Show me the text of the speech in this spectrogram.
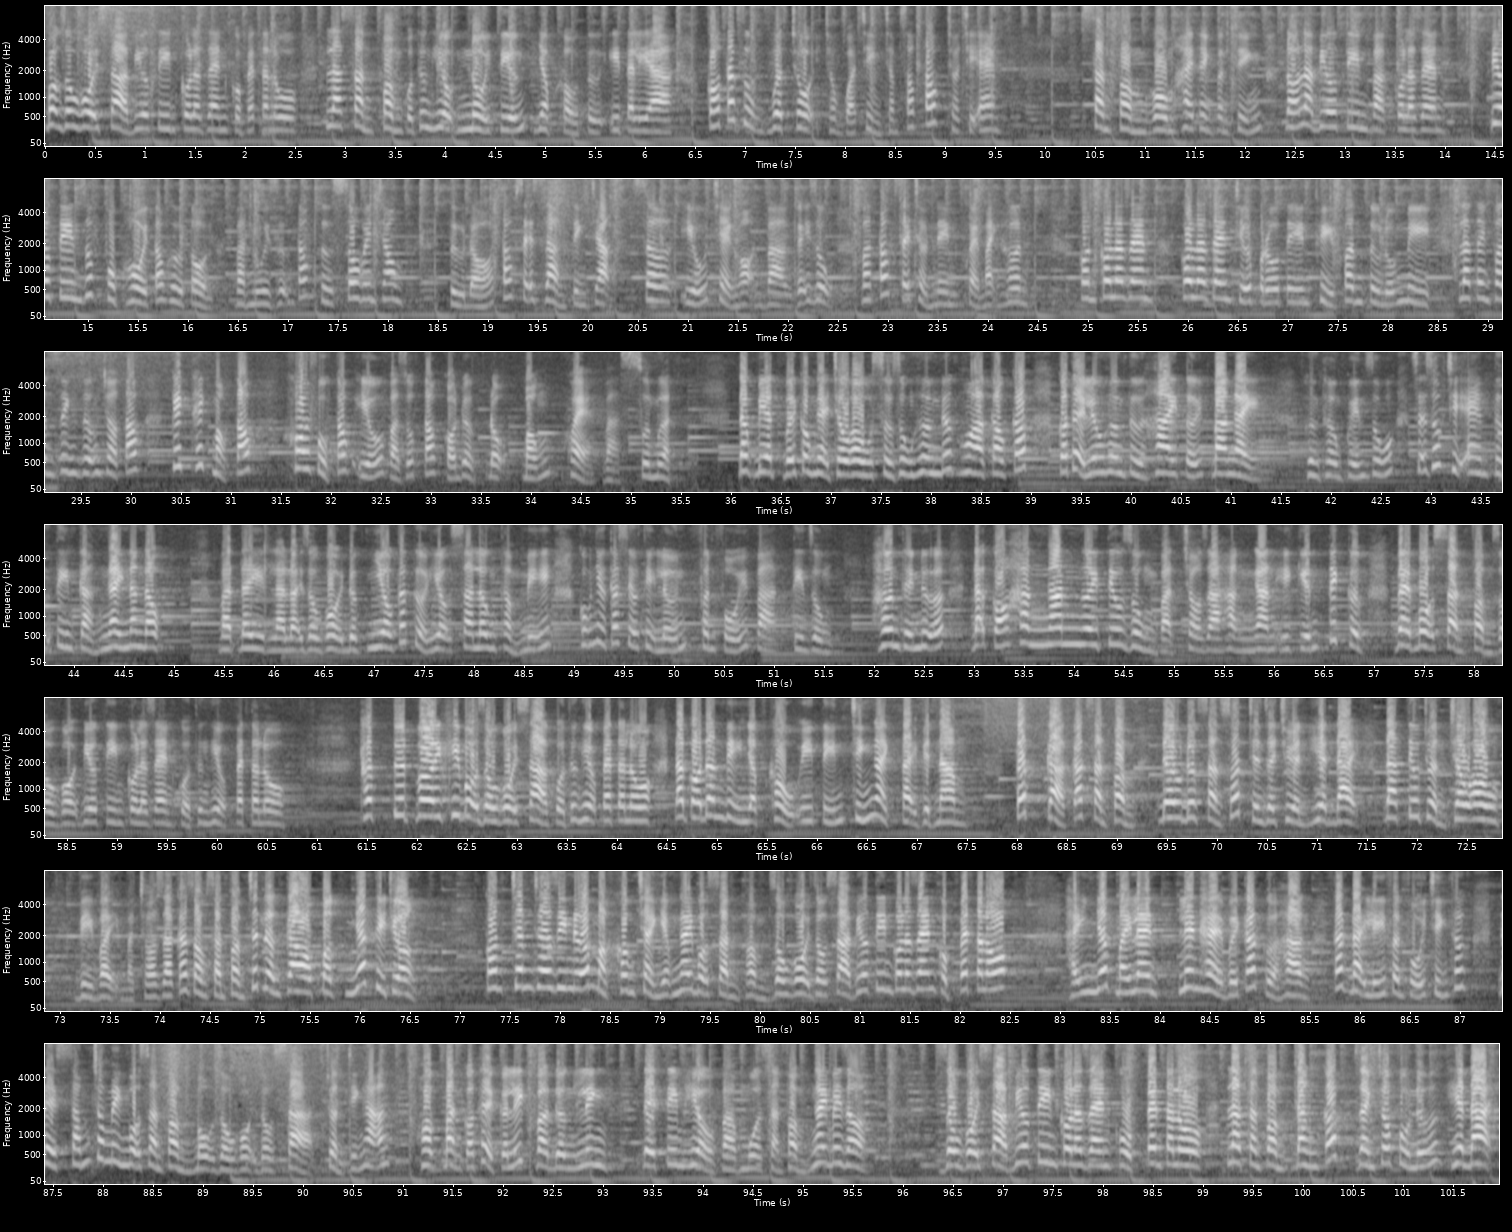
Bộ dầu gội xả biotin collagen của Vetalo là sản phẩm của thương hiệu nổi tiếng nhập khẩu từ Italia, có tác dụng vượt trội trong quá trình chăm sóc tóc cho chị em. Sản phẩm gồm hai thành phần chính đó là biotin và collagen. Biotin giúp phục hồi tóc hư tổn và nuôi dưỡng tóc từ sâu bên trong. Từ đó tóc sẽ giảm tình trạng sơ, yếu, trẻ ngọn và gãy rụng và tóc sẽ trở nên khỏe mạnh hơn. Còn collagen, collagen chứa protein thủy phân từ lúa mì là thành phần dinh dưỡng cho tóc, kích thích mọc tóc, khôi phục tóc yếu và giúp tóc có được độ bóng, khỏe và suôn mượt. Đặc biệt với công nghệ châu Âu sử dụng hương nước hoa cao cấp có thể lưu hương từ 2 tới 3 ngày. Hương thơm quyến rũ sẽ giúp chị em tự tin cả ngày năng động. Và đây là loại dầu gội được nhiều các cửa hiệu salon thẩm mỹ cũng như các siêu thị lớn phân phối và tin dùng. Hơn thế nữa, đã có hàng ngàn người tiêu dùng và cho ra hàng ngàn ý kiến tích cực về bộ sản phẩm dầu gội Biotin Collagen của thương hiệu Petalo. Thật tuyệt vời khi bộ dầu gội xả của thương hiệu Petalo đã có đơn vị nhập khẩu uy tín chính ngạch tại Việt Nam. Tất cả các sản phẩm đều được sản xuất trên dây chuyền hiện đại đạt tiêu chuẩn châu Âu. Vì vậy mà cho ra các dòng sản phẩm chất lượng cao bậc nhất thị trường. Còn chân chờ gì nữa mà không trải nghiệm ngay bộ sản phẩm dầu gội dầu xả biotin collagen của Petalo? Hãy nhấc máy lên, liên hệ với các cửa hàng, các đại lý phân phối chính thức để sắm cho mình bộ sản phẩm bộ dầu gội dầu xả chuẩn chính hãng. Hoặc bạn có thể click vào đường link để tìm hiểu và mua sản phẩm ngay bây giờ. Dầu gội xả biotin collagen của Pentalo là sản phẩm đẳng cấp dành cho phụ nữ hiện đại.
